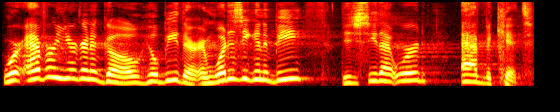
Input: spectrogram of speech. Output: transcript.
Wherever you're going to go, He'll be there. And what is He going to be? Did you see that word? Advocate.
